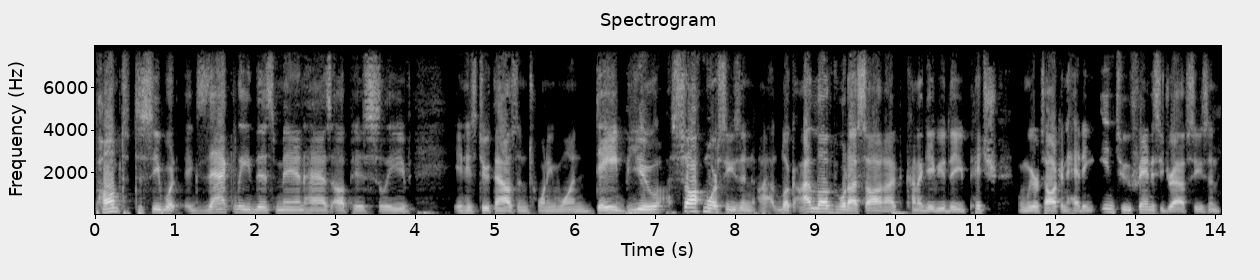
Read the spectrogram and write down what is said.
Pumped to see what exactly this man has up his sleeve in his 2021 debut, sophomore season. Uh, look, I loved what I saw, and I kind of gave you the pitch when we were talking heading into fantasy draft season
